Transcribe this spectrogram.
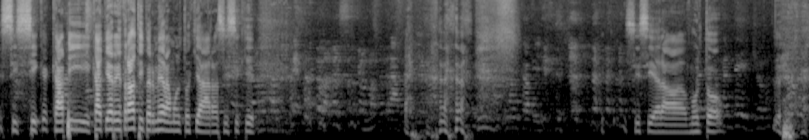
Sì, sì, capi, capi, arretrati per me era molto chiara, sì, sì, chi... sì, sì, era molto...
